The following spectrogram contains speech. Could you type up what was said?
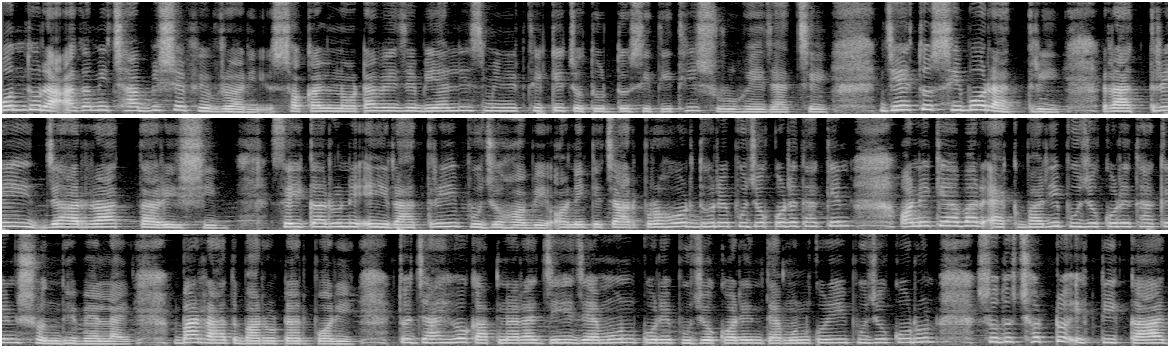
বন্ধুরা, আগামী ছাব্বিশে ফেব্রুয়ারি সকাল নটা বেজে বিয়াল্লিশ মিনিট থেকে চতুর্দশী তিথি শুরু হয়ে যাচ্ছে। যেহেতু শিবরাত্রি, রাত্রেই যার রাত তারই শিব। সেই কারণে এই রাত্রেই পুজো হবে। অনেকে চার প্রহর ধরে পুজো করে থাকেন, অনেকে আবার একবারই পুজো করে থাকেন সন্ধেবেলায় বা রাত বারোটার পরে। তো যাই হোক, আপনারা যে যেমন করে পুজো করেন, তেমন করেই পুজো করুন। শুধু ছোট্ট একটি কাজ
